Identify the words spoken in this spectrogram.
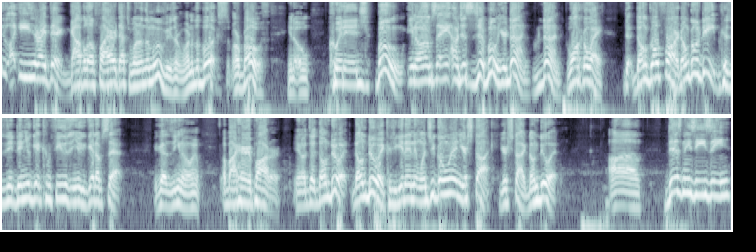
like easy right there. Goblet of Fire. That's one of the movies, or one of the books, or both. You know, Quidditch, boom. You know what I'm saying? I'm just, just boom, you're done. done. Walk away. D- don't go far. Don't go deep because then you get confused and you get upset because, you know, about Harry Potter. You know, d- don't do it. Don't do it because you get in it. Once you go in, you're stuck. You're stuck. Don't do it. Uh, Disney's easy.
